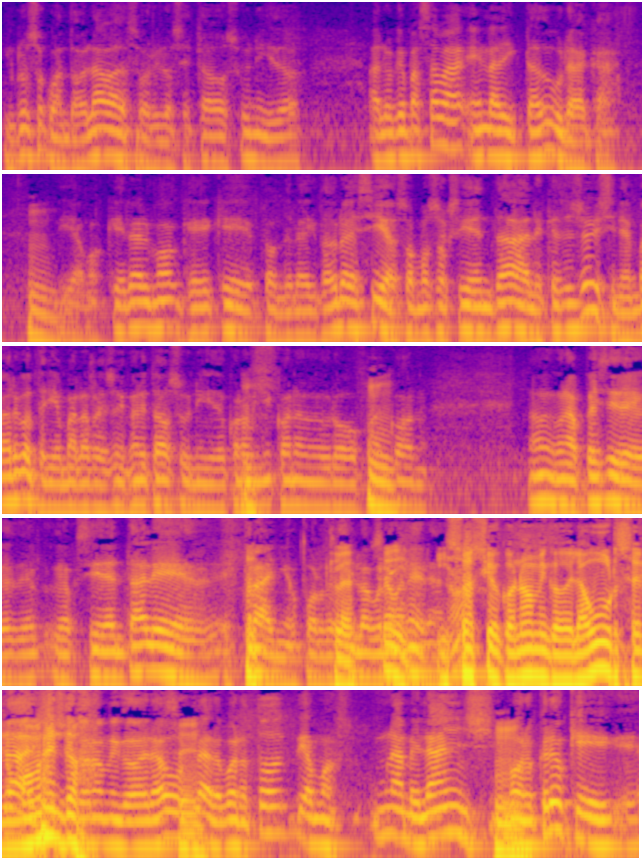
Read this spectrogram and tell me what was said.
incluso cuando hablaba sobre los Estados Unidos, a lo que pasaba en la dictadura acá, Mm. digamos, que era el que, que donde la dictadura decía somos occidentales, qué sé yo, y sin embargo tenía malas relaciones con Estados Unidos, con, con Europa, Mm. con ¿no? una especie de, de- de occidentales extraños, por decirlo Claro. de alguna Sí, manera. y ¿no? socioeconómico de la URSS en Claro, un momento. económico de la U, Sí. claro, bueno, todo, digamos, una melange, Mm. bueno, creo que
